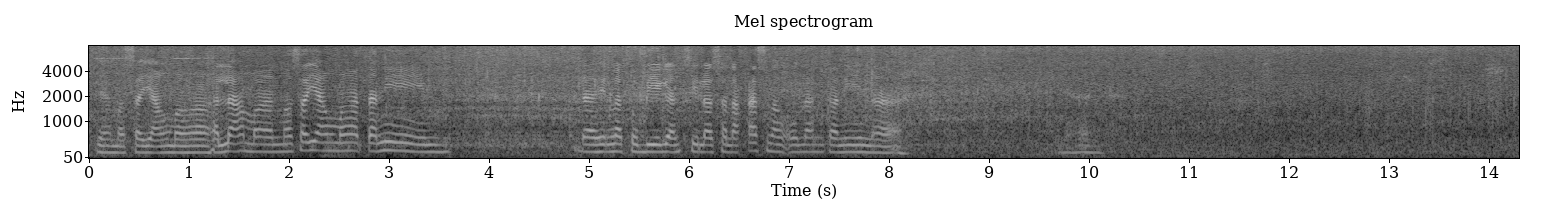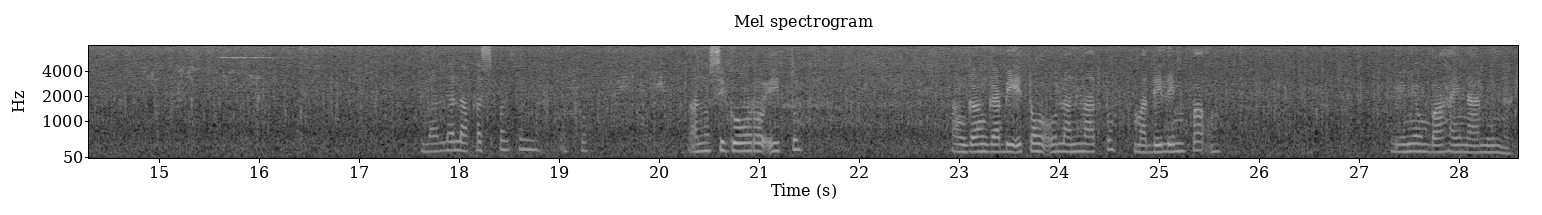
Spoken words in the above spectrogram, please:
Kaya masayang mga halaman, masayang mga tanim. Dahil natubigan sila sa lakas ng ulan kanina. Yan. Malalakas pa yun. Ako. Ano siguro ito? Hanggang gabi itong ulan na to. Madilim pa. Oh. Yun yung bahay namin. Ah.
